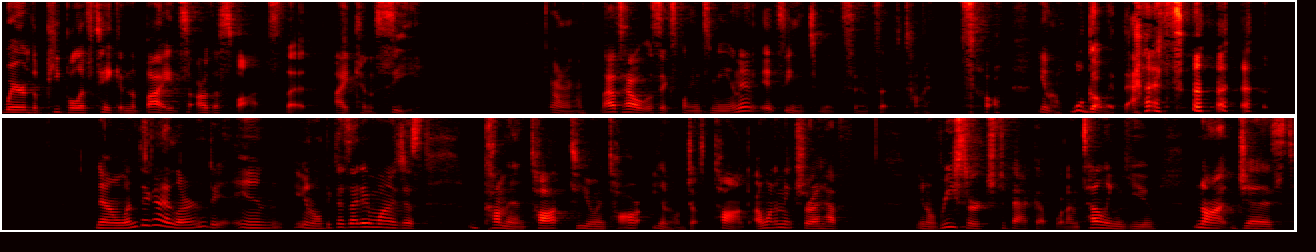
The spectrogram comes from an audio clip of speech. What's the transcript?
where the people have taken the bites are the spots that I can see. I don't know. That's how it was explained to me, and it, it seemed to make sense at the time. So, you know, we'll go with that. now, one thing I learned in, you know, because I didn't want to just come and talk to you and talk, you know, just talk. I want to make sure I have, you know, research to back up what I'm telling you, not just,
